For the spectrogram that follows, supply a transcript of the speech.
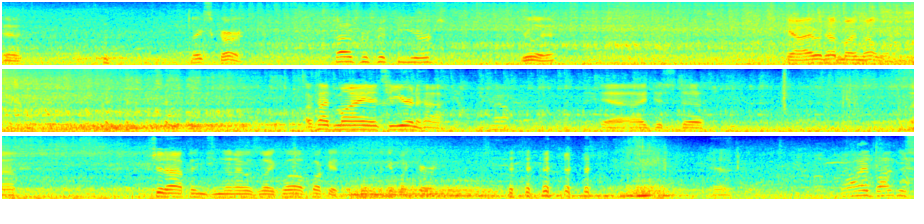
Yeah. nice car. had it for 50 years. Really? eh? Yeah, I haven't had mine that long. I've had mine, it's a year and a half. Yeah. Yeah, I just, uh, well, shit happens, and then I was like, well, fuck it, I'm going to get my car. yeah. Now I bought this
